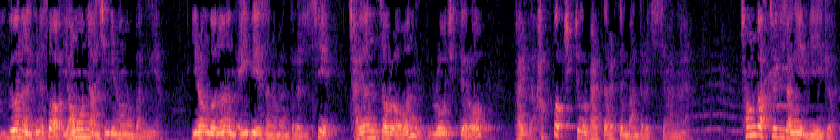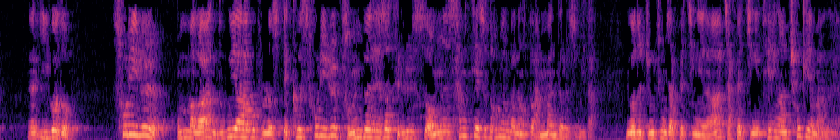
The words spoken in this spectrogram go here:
이거는 그래서 영혼이 안 실린 호명 반응이에요. 이런 거는 AB에서나 만들어지지 자연스러운 로직대로 발, 합법칙적으로 발달할 때 만들어지지 않아요. 청각저리 장애의 미해결 이거도 소리를 엄마가 누구야 하고 불렀을 때 그 소리를 분별해서 들을 수 없는 상태에서도 반응은 또안 만들어집니다. 이것도 중증 자폐증이나 자폐증이 퇴행한 초기에 많아요.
